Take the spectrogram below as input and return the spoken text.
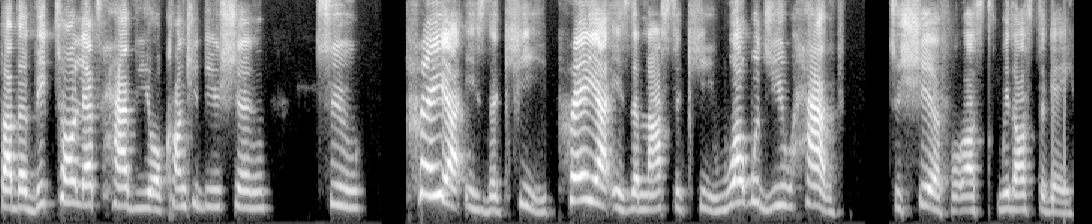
Father Victor, let's have your contribution to prayer is the key. Prayer is the master key. What would you have to share for us with us today?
